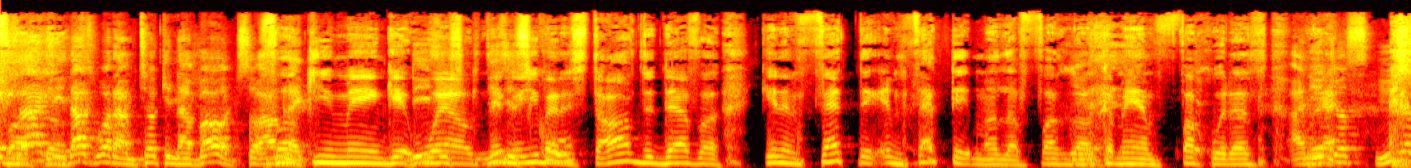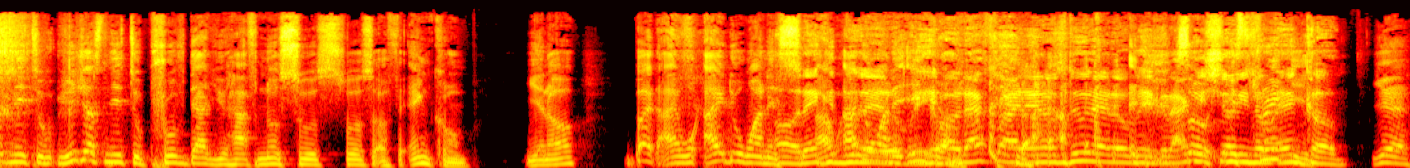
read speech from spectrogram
exactly. That's what I'm talking about. So I'm Fuck like, you, man. Get is- well, this nigga. is You better starve to death or get infected, infected, motherfucker. or Come here and fuck with us. and you just you just need to you just need to prove that you have no source source of income, you know. But I, I do want to. Oh, they I, can I do don't that want over an here. income. Oh, that's why they don't do that over here. Because I So can show it's you no tricky. income. Yeah,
